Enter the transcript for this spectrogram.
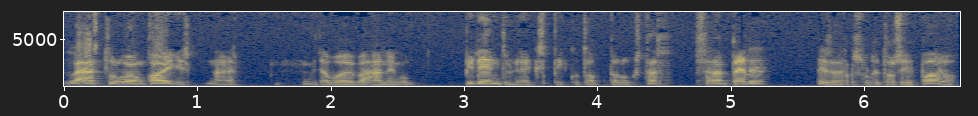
lähestulkoon kaikissa näissä, mitä voi vähän niin kuin pidentyneeksi pikkutappeluksi. Tässähän peli oli tosi paljon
